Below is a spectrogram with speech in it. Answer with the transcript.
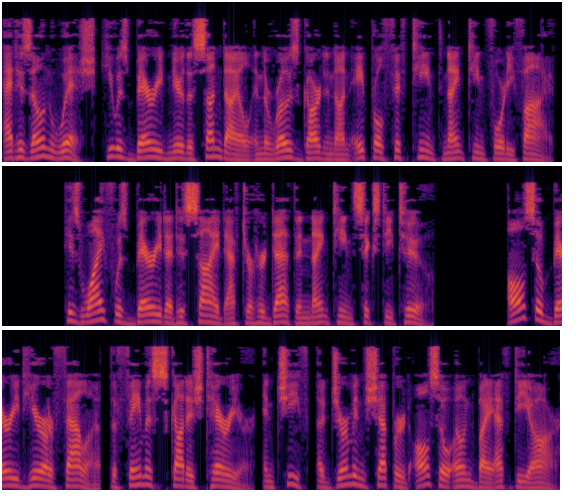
At his own wish, he was buried near the sundial in the Rose Garden on April 15, 1945. His wife was buried at his side after her death in 1962. Also buried here are Fala, the famous Scottish Terrier, and Chief, a German Shepherd also owned by FDR.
